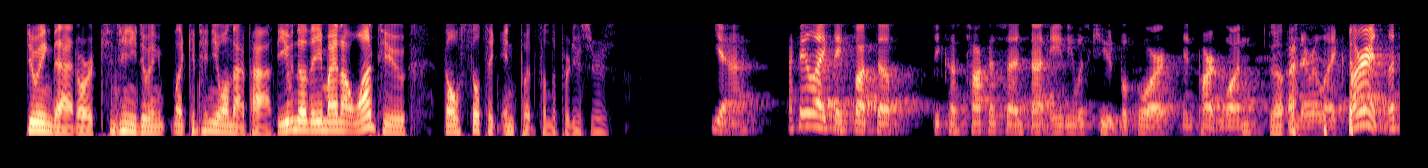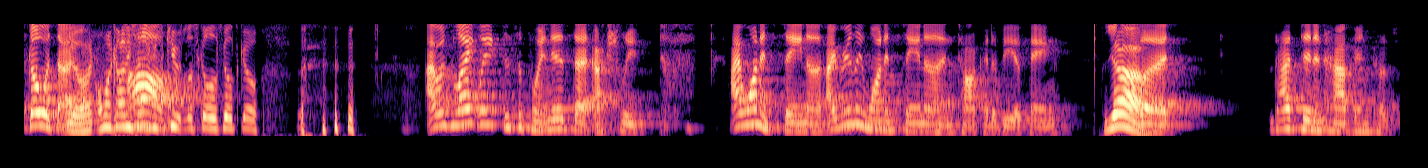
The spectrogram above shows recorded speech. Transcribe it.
doing that or continue doing like continue on that path even though they might not want to they'll still take input from the producers Yeah. I feel like they fucked up because Taka said that Amy was cute before in part one. And they were like, all right, let's go with that. Yeah, like, oh my god, he said she was Oh. cute. Let's go, let's go, let's go. I was lightweight disappointed that actually I wanted Sana. I really wanted Sana and Taka to be a thing. Yeah, But that didn't happen because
